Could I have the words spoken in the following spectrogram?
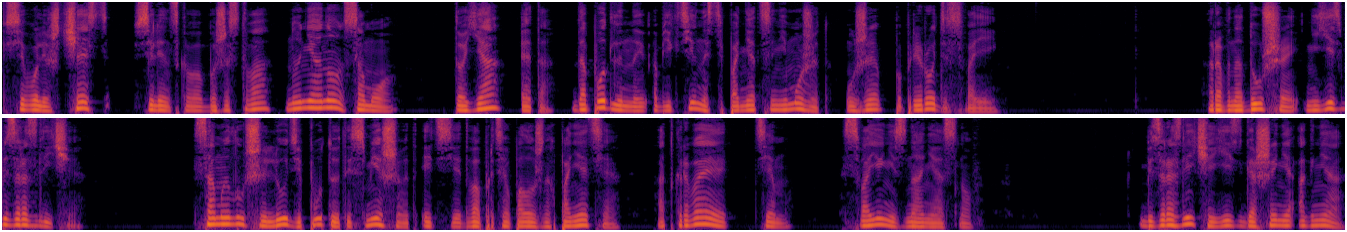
всего лишь часть вселенского божества, но не оно само, то «я» это до подлинной объективности подняться не может уже по природе своей. Равнодушие не есть безразличие. Самые лучшие люди путают и смешивают эти два противоположных понятия, открывая тем свое незнание основ. Безразличие есть гашение огня,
